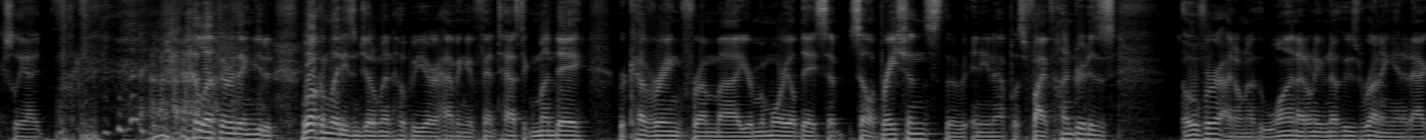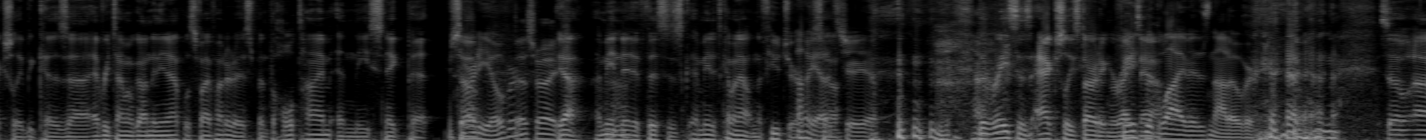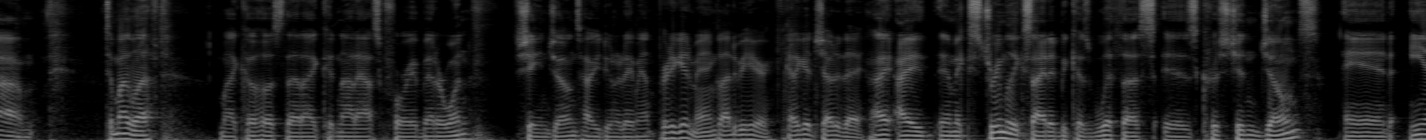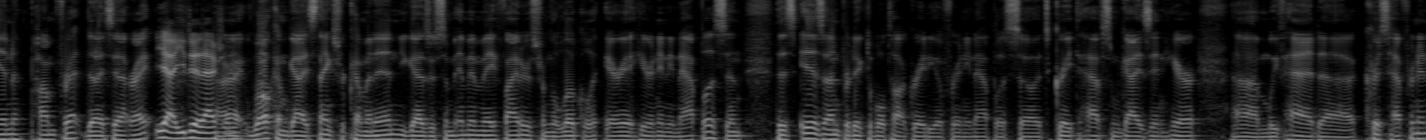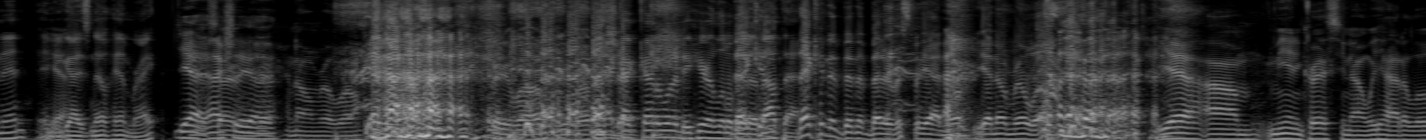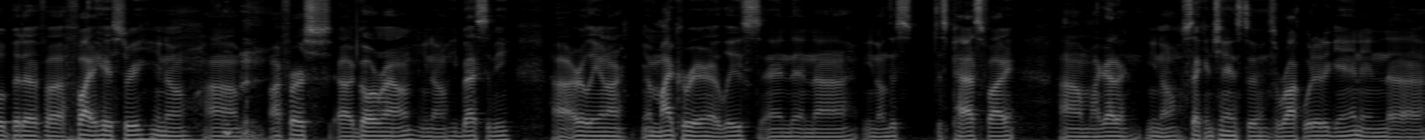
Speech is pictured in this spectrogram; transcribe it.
Actually, I I left everything muted. Welcome, ladies and gentlemen. Hope you are having a fantastic Monday, recovering from uh, your Memorial Day ce- celebrations. The Indianapolis 500 is over. I don't know who won. I don't even know who's running in it actually, because uh, every time I've gone to the Indianapolis 500, I spent the whole time in the snake pit. It's So, already over. That's right. Yeah, I mean, if this is, I mean, it's coming out in the future. oh yeah, so. that's true. Yeah. the race is actually starting right Facebook now. Facebook Live is not over. So, um, to my left, my co-host that I could not ask for a better one, Shane Jones. How are you doing today, man? Pretty good, man. Glad to be here. Got a good show today. I, I am extremely excited because with us is Christian Jones and Ian Pomfret. Did I say that right? Yeah, you did actually. right, welcome guys. Thanks for coming in. You guys are some MMA fighters from the local area here in Indianapolis, and this is unpredictable talk radio for Indianapolis. So it's great to have some guys in here. Um, we've had uh, Chris Heffernan in, and Yeah. you guys know him, right? Yeah, Yes, sir. actually, uh, Yeah, I know him real well. very well, very well. I for kind of wanted to hear a little bit can, about that. That couldn't have been a better response. Yeah, no, yeah, know him real well. Yeah, um, me and Chris, you know, we had a little bit of uh, fight history. You know, um, our first uh, go around, you know, he bested me uh, early in our in my career at least, and then uh, you know this this past fight, um, I got a you know second chance to, to rock with it again, and uh,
